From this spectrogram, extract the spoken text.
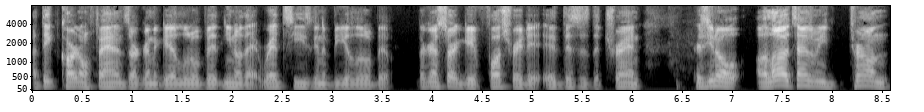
I think Cardinal fans are going to get a little bit, you know, that Red Sea is going to be a little bit. They're going to start to get frustrated if this is the trend because you know a lot of times when you turn on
